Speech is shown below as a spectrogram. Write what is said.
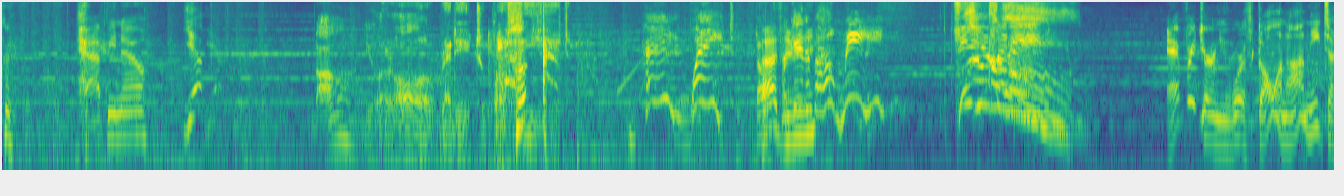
Happy now? Yep. Now you are all ready to Proceed. Hey, wait! Don't Ah, forget Jiminy. about me! Jiminy! Every journey worth going on needs a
